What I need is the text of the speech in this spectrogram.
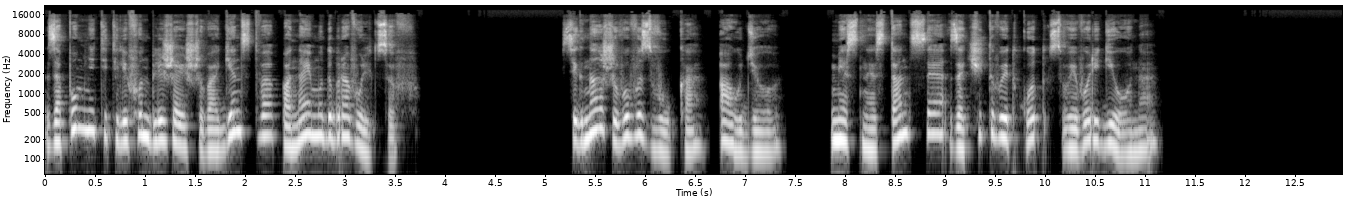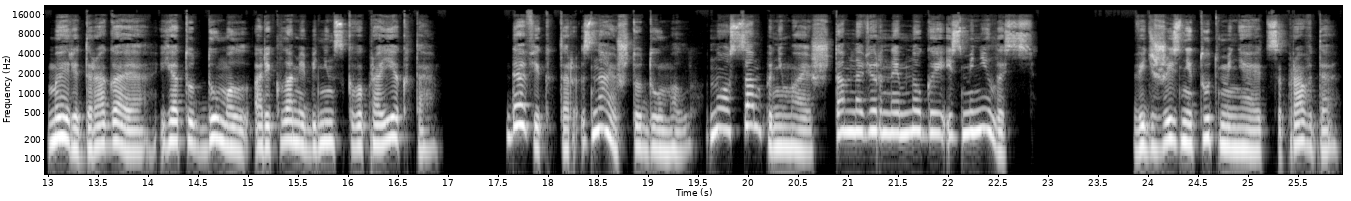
Запомните телефон ближайшего агентства по найму добровольцев. Сигнал живого звука, аудио. Местная станция зачитывает код своего региона. «Мэри, дорогая, я тут думал о рекламе бенинского проекта. «Да, Виктор, знаю, что думал, но, сам понимаешь, там, наверное, многое изменилось». «Ведь жизнь и тут меняется, правда?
